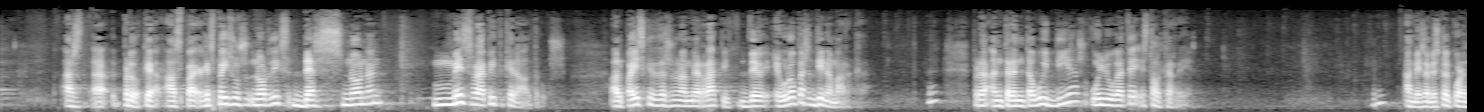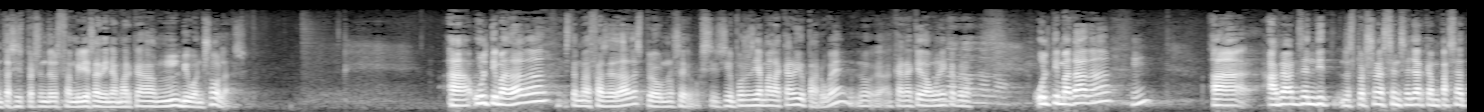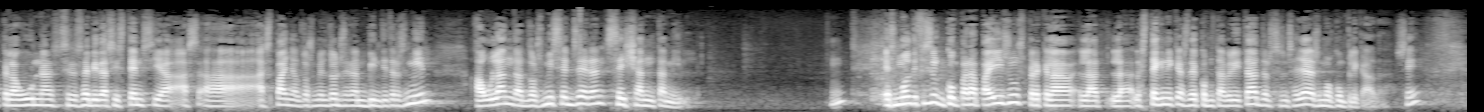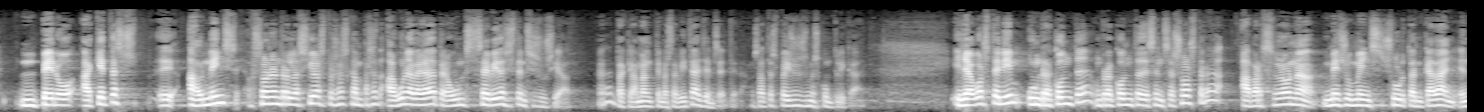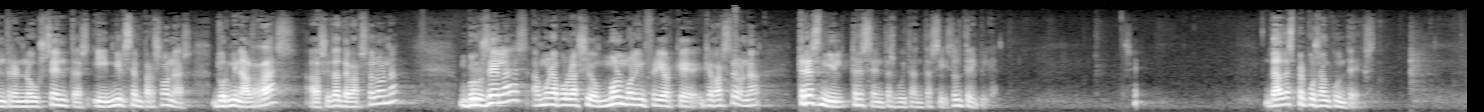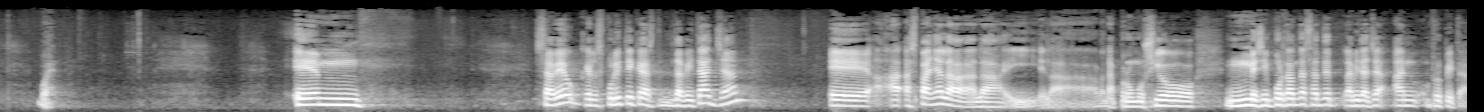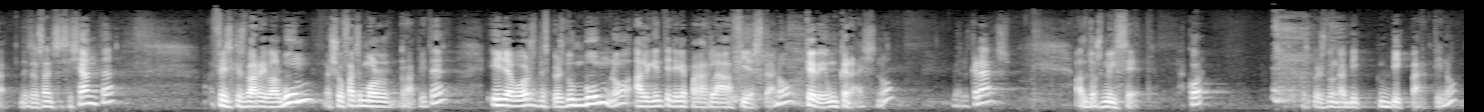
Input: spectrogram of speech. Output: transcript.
es, eh, perdó, que els, aquests països nòrdics desnonen més ràpid que d'altres. El país que desnona més ràpid d'Europa és Dinamarca. Eh? Però en 38 dies un llogater està al carrer. A més a més que el 46% de les famílies a Dinamarca mm, viuen soles. Uh, última dada, estem a fase de dades, però no sé, si, si em poses ja a la cara jo paro, eh? No, encara queda única, però... No, no, no. Última dada, hm? uh, abans hem dit les persones sense llar que han passat per alguna sèrie d'assistència a, a, a Espanya el 2012 eren 23.000, a Holanda el 2016 eren 60.000. Hm? És molt difícil comparar països perquè la, la, la, les tècniques de comptabilitat del sense llar és molt complicada. Sí? Però aquestes eh, almenys són en relació a les persones que han passat alguna vegada per algun servei d'assistència social, eh, reclamant temes d'habitatge, etc. En altres països és més complicat. I llavors tenim un recompte, un recompte de sense sostre. A Barcelona més o menys surten cada any entre 900 i 1.100 persones dormint al ras, a la ciutat de Barcelona. Brussel·les, amb una població molt, molt inferior que, que Barcelona, 3.386, el triple. Sí? Dades per posar en context. Bueno, Eh, sabeu que les polítiques d'habitatge eh, a Espanya la, la, la, la promoció més important ha estat l'habitatge en propietat, des dels anys 60 fins que es va arribar el boom, això ho faig molt ràpid, eh? i llavors, després d'un boom, no, algú tenia que pagar la fiesta, no? que ve un crash, no? Ve el crash, el 2007, d'acord? Després d'una big, big party, no?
